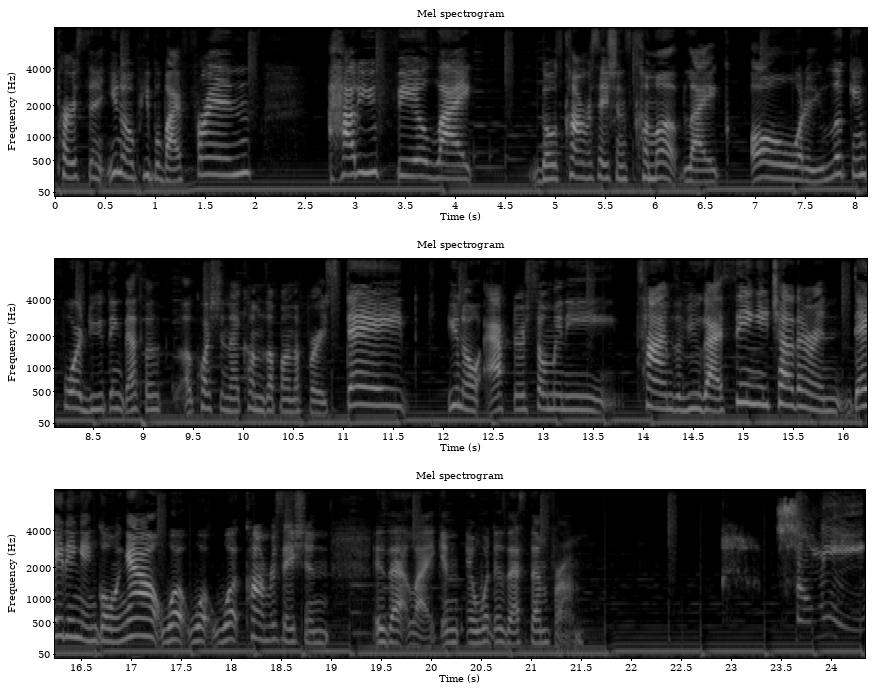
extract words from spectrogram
person you know people by friends how do you feel like those conversations come up like oh what are you looking for do you think that's a, a question that comes up on the first date you know after so many times of you guys seeing each other and dating and going out what what what conversation is that like and and what does that stem from So me,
